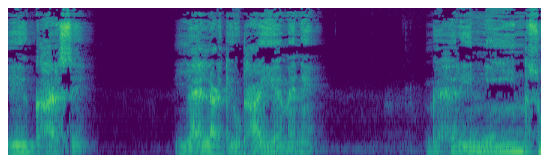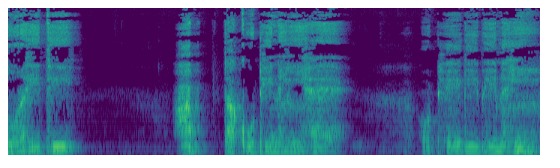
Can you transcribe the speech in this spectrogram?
एक घर से यह लड़की उठाई है मैंने। गहरी नींद सो रही थी। अब तक उठी नहीं है। उठेगी भी नहीं।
